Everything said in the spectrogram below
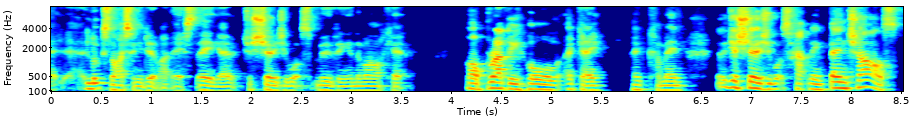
it looks nice when you do it like this. There you go. It just shows you what's moving in the market. Oh, Bradley Hall. Okay, they've come in. It just shows you what's happening. Ben Charles.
